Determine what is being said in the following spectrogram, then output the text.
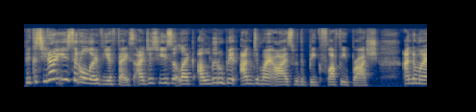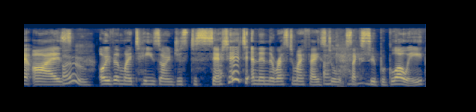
Because you don't use it all over your face. I just use it like a little bit under my eyes with a big fluffy brush, under my eyes, oh, over my T zone just to set it. And then the rest of my face still looks like super glowy.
